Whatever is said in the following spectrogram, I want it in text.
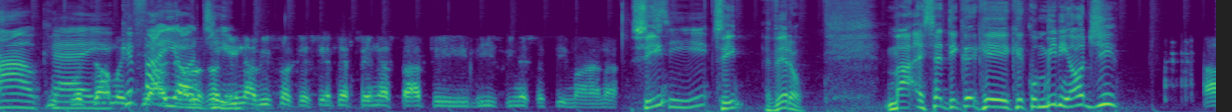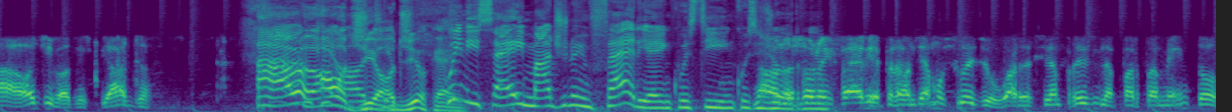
Ah, ok. Che fai oggi? Rosalina, visto che siete appena stati lì fine settimana. Sì? Sì. Sì, è vero. Ma eh, senti, che, che- che combini oggi? Ah, oggi vado in spiaggia. Ah, Anche oggi, oggi, ok. Quindi sei, immagino, in ferie in questi, in questi No, non giorni. sono in ferie, però andiamo su e giù. Guarda, ci siamo presi l'appartamento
